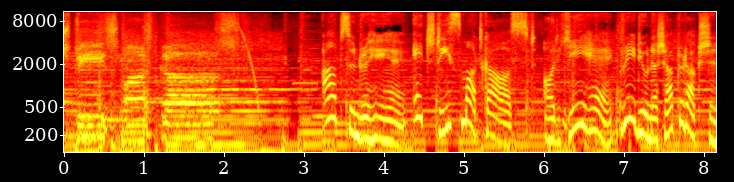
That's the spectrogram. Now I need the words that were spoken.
HD कास्ट आप सुन रहे हैं एच डी स्मार्ट कास्ट और ये है रेडियो नशा प्रोडक्शन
